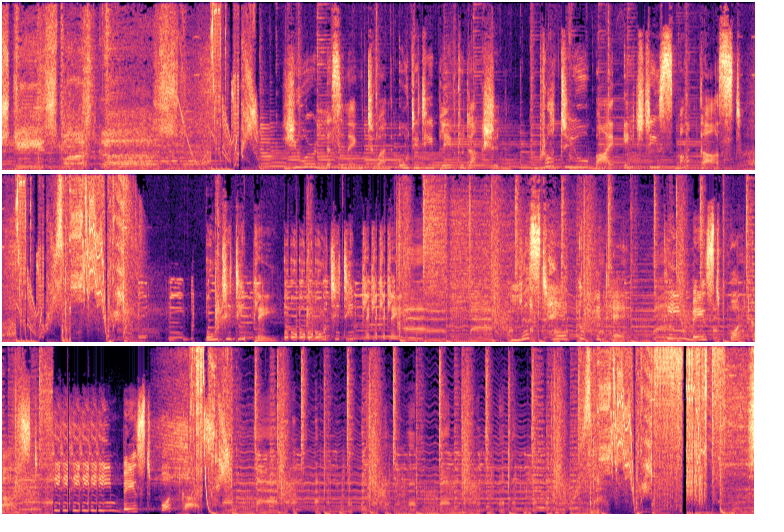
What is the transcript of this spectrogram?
HT Smartcast. You are listening to an OTT Play production brought to you by HT Smartcast. OTT Play. OTT Play. Play. List to hit hit Theme based podcast. Theme based podcast.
